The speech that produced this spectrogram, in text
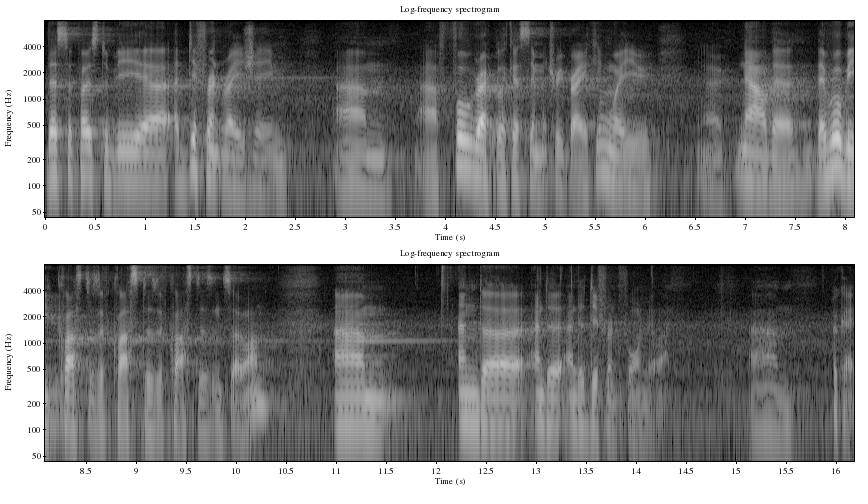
there's supposed to be a, a different regime, um, full replica symmetry breaking, where you, you know, now there, there will be clusters of clusters of clusters and so on, um, and, uh, and, a, and a different formula. Um, okay.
